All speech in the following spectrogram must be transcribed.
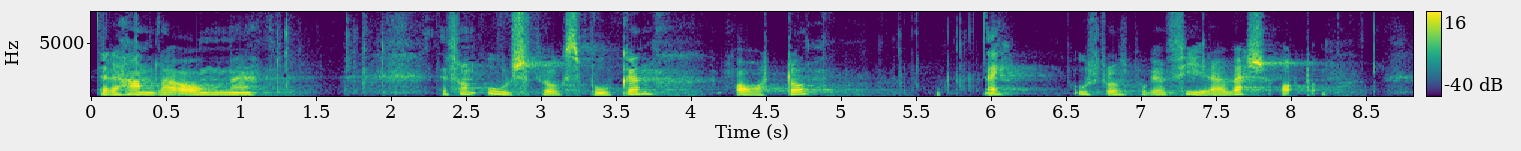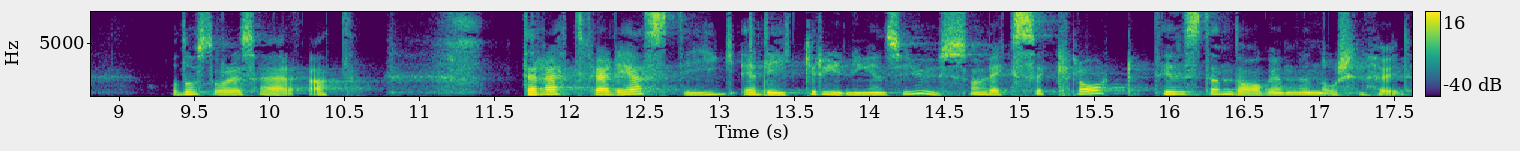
Där det handlar om, eh, det är från Ordspråksboken 18, nej, Ordspråksboken 4, vers 18. Och då står det så här att det rättfärdiga stig är lik gryningens ljus som växer klart tills den dagen den når sin höjd.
